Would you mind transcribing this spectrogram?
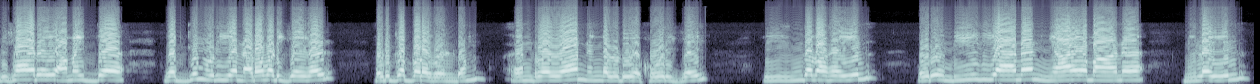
விகாரை அமைத்ததற்கும் உரிய நடவடிக்கைகள் எடுக்கப்பட வேண்டும் என்றுதான் எங்களுடைய கோரிக்கை. இந்த வகையில் ஒரு நீதியான நியாயமான நிலையில்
